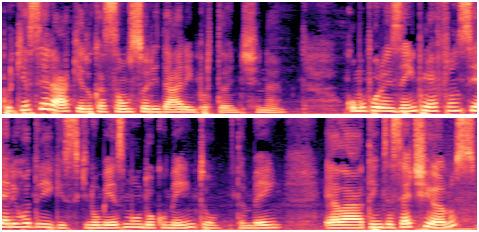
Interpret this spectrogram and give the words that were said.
Por que será que a educação solidária é importante, né? Como, por exemplo, é a Franciele Rodrigues, que no mesmo documento também, ela tem 17 anos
